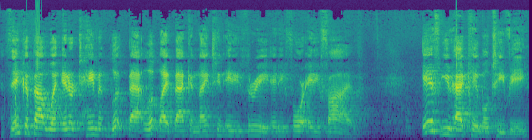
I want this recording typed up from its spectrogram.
And think about what entertainment looked, back, looked like back in 1983, 84, 85. If you had cable TV,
